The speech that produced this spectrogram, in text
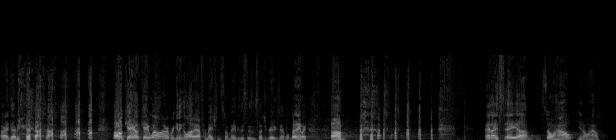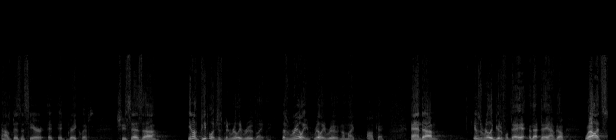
all right, Debbie. okay, okay. Well, we're getting a lot of affirmation, so maybe this isn't such a great example. But anyway, um, and I say, um, so how, you know, how's, how's business here at, at Great Clips? She says, uh, you know, the people have just been really rude lately. Just really, really rude. And I'm like, oh, okay. And um, it was a really beautiful day that day. I go, well, it's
